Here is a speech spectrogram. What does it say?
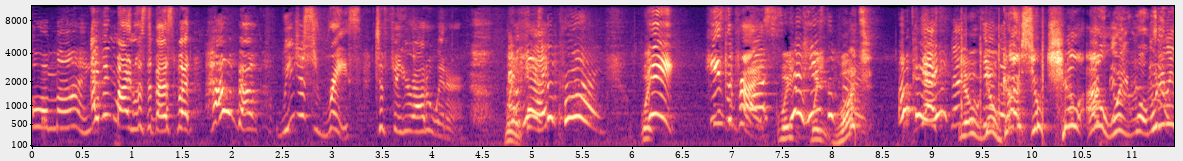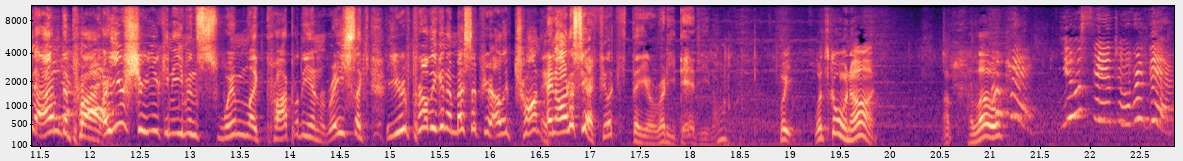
Or mine? I think mine was the best, but how about we just race to figure out a winner? Wait, Here's the prize. wait, Wait, he's the prize. wait, Yeah, wait. the What? prize. Okay. let's Yo, yo, it. guys, yo, chill out. Wait, what? What do you mean I'm the prize? Are you sure you can even swim like properly and race? Like, you're probably gonna mess up your electronics. And honestly, I feel like they already did. You know? Wait, what's going on? Uh, hello? Okay, you stand over there.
